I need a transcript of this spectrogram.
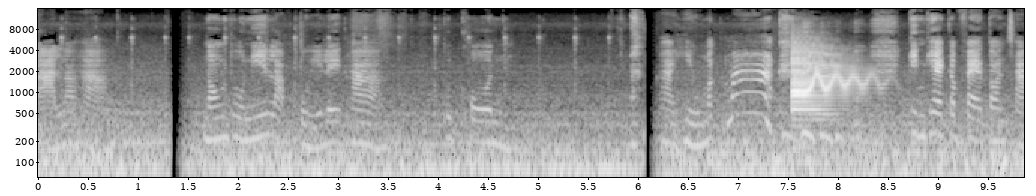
ร้านแล้วค่ะ น้องโทนี่หลับปุ๋ยเลยค่ะ ทุกคน ค่ะหิวมากๆ กินแค่กาแฟตอนเช้า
